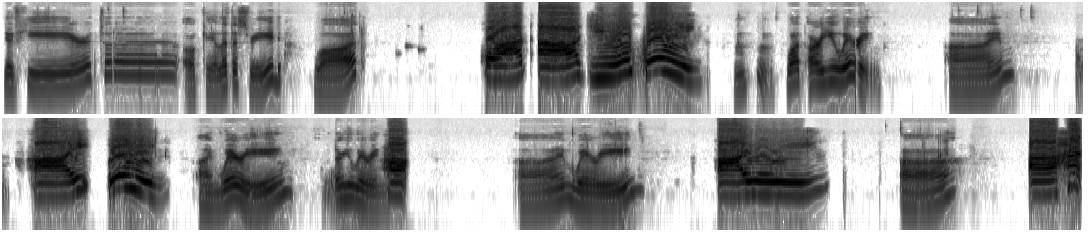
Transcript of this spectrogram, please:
You have here, ta-da. Okay, let us read. What? What are you wearing? hmm What are you wearing? I'm, I wearing. I'm wearing, what are you wearing? Uh, I'm wearing I wearing a, a hat.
